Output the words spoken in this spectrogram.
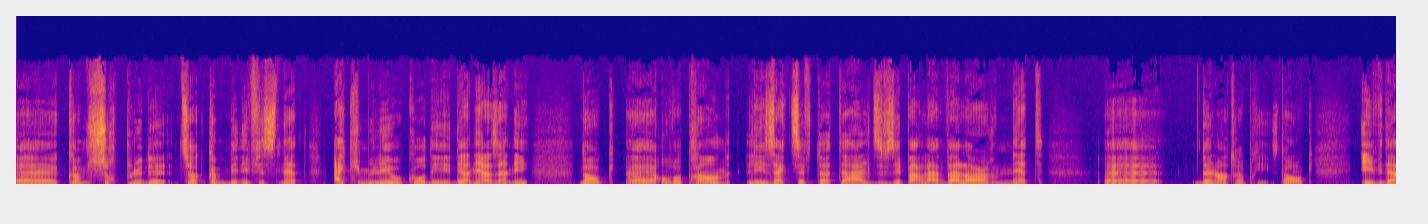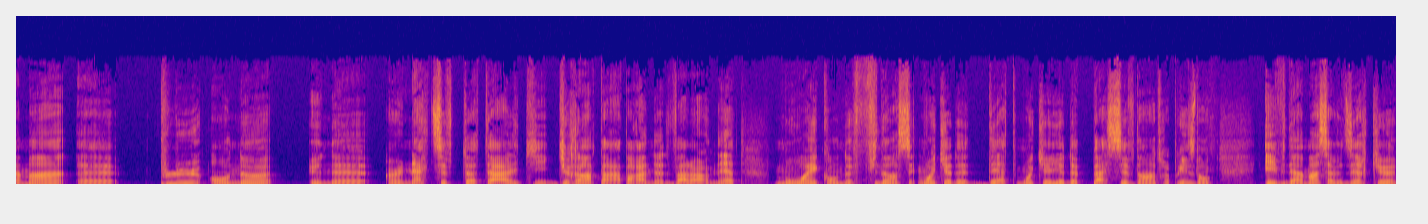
euh, comme surplus de comme bénéfice net accumulé au cours des dernières années. Donc, euh, on va prendre les actifs totaux divisés par la valeur nette de l'entreprise. Donc, évidemment, euh, plus on a un actif total qui est grand par rapport à notre valeur nette, moins qu'on a financé, moins qu'il y a de dettes, moins qu'il y a de passifs dans l'entreprise. Donc, évidemment, ça veut dire que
